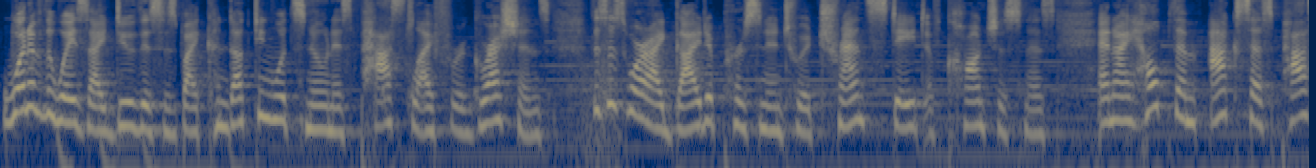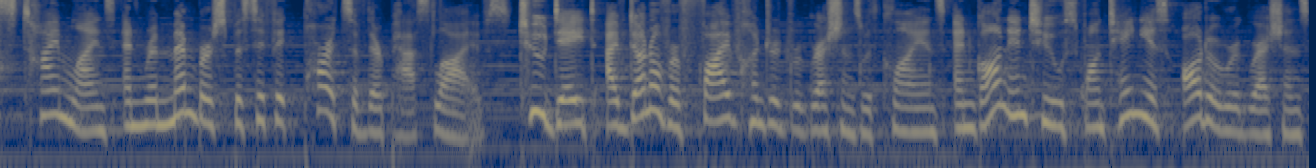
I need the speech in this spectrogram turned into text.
One of the ways I do this is by conducting what's known as past life regressions. This is where I guide a person into a trance state of consciousness and I help them access past timelines and remember specific parts of their past lives. To date, I've done over 500 regressions with clients and gone into spontaneous auto regressions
